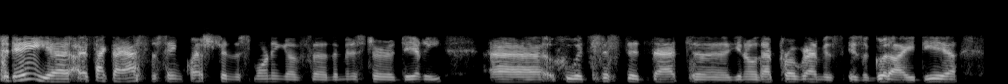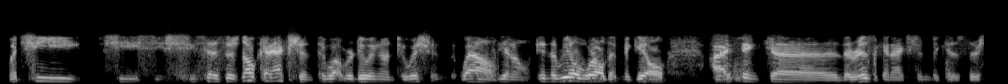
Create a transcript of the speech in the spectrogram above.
today, uh, in fact, I asked the same question this morning of uh, the minister Déry, uh, who insisted that uh, you know that program is is a good idea, but she she, she says there's no connection to what we're doing on tuition. Well, you know, in the real world at McGill, I think uh, there is a connection because there's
